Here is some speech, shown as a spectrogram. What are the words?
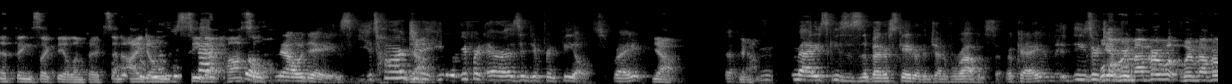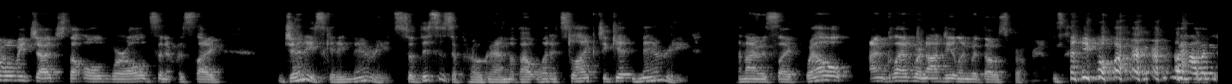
at things like the olympics and i don't really see that possible nowadays. It's hard to you know different eras in different fields, right? yeah uh, Yeah. M- Maddie Skis is a better skater than Jennifer Robinson. Okay, these are well, different. remember remember when we judged the old worlds and it was like jenny's getting married so this is a program about what it's like to get married and i was like well i'm glad we're not dealing with those programs anymore how many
